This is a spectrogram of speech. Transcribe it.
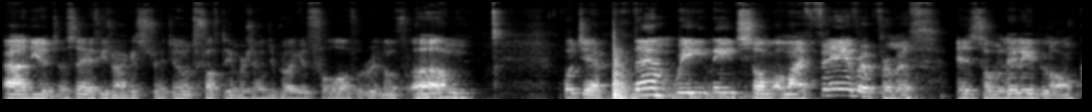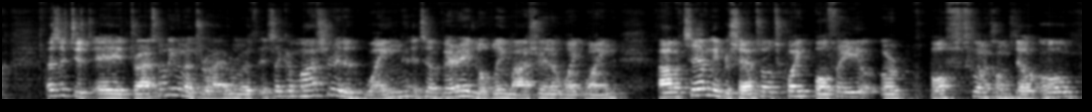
and you just say if you drank it straight, you know, it's 15%, you probably get full off it written off. Um, but yeah, then we need some of my favourite vermouth is some Lillet Blanc. This is just a dry, it's not even a dry vermouth, it's like a macerated wine. It's a very lovely macerated white wine. Um, it's 70%, so it's quite buffy or buffed when it comes to alcohol.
